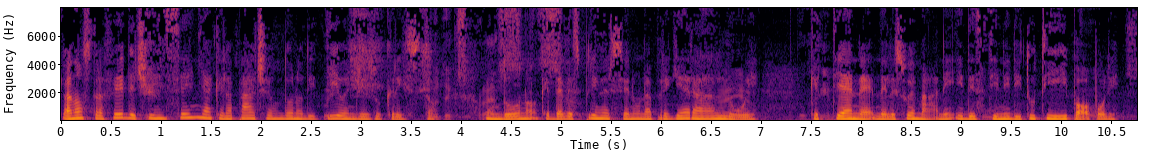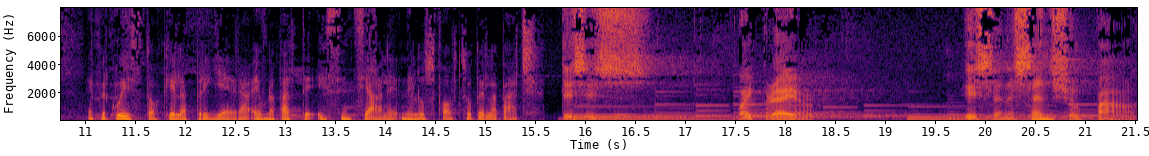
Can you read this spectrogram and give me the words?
La nostra fede ci insegna che la pace è un dono di Dio in Gesù Cristo, un dono che deve esprimersi in una preghiera a Lui, che tiene nelle sue mani i destini di tutti i popoli. È per questo che la preghiera è una parte essenziale nello sforzo per la pace. This is why prayer is an essential part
